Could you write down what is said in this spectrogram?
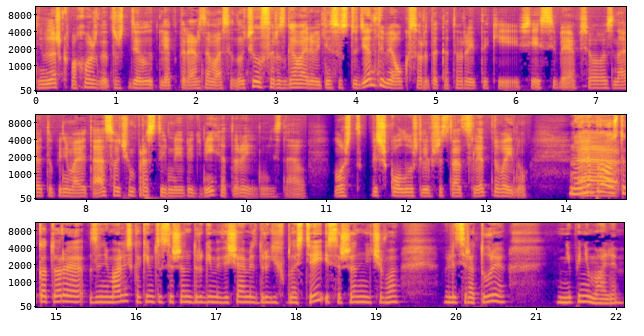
немножко похоже на то, что делают лекторы Арзамаса. Научился разговаривать не со студентами Оксфорда, которые такие все из себя все знают и понимают, а с очень простыми людьми, которые, не знаю, может, без школы ушли в 16 лет на войну. Ну или а... просто, которые занимались какими-то совершенно другими вещами из других областей и совершенно ничего в литературе не понимали.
